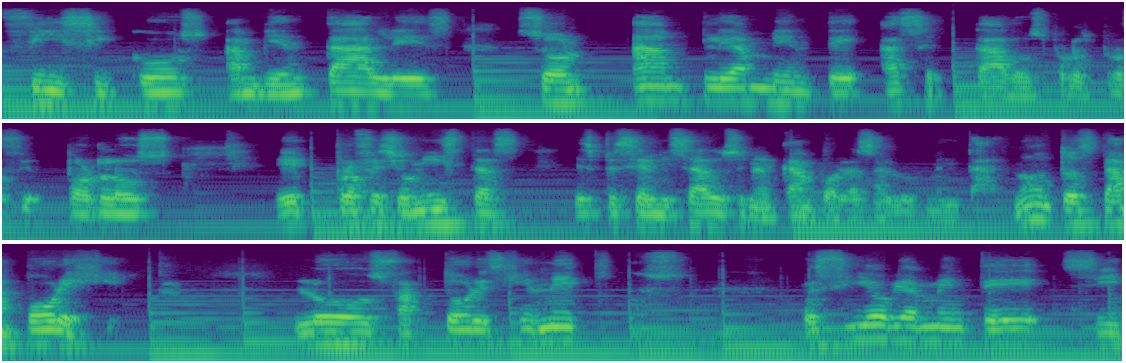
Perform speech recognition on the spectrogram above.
físicos, ambientales, son ampliamente aceptados por los, por los eh, profesionistas especializados en el campo de la salud mental, ¿no? Entonces dan, por ejemplo, los factores genéticos. Pues sí, obviamente, si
